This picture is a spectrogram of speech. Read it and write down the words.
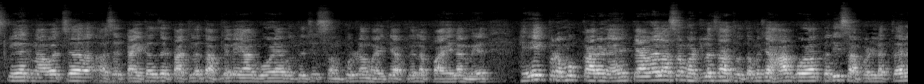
स्पेअर नावाचं असं टायटल जर टाकलं तर आपल्याला या गोळ्याबद्दलची संपूर्ण माहिती आपल्याला पाहायला मिळेल. हे एक प्रमुख कारण आहे. त्यावेळेला असं म्हटलं जात होतं म्हणजे हा गोळा कधी सापडला? तर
